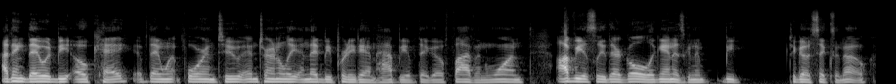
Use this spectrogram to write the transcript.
I think they would be okay if they went four and two internally, and they'd be pretty damn happy if they go five and one. Obviously, their goal again is going to be to go six and zero, oh,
